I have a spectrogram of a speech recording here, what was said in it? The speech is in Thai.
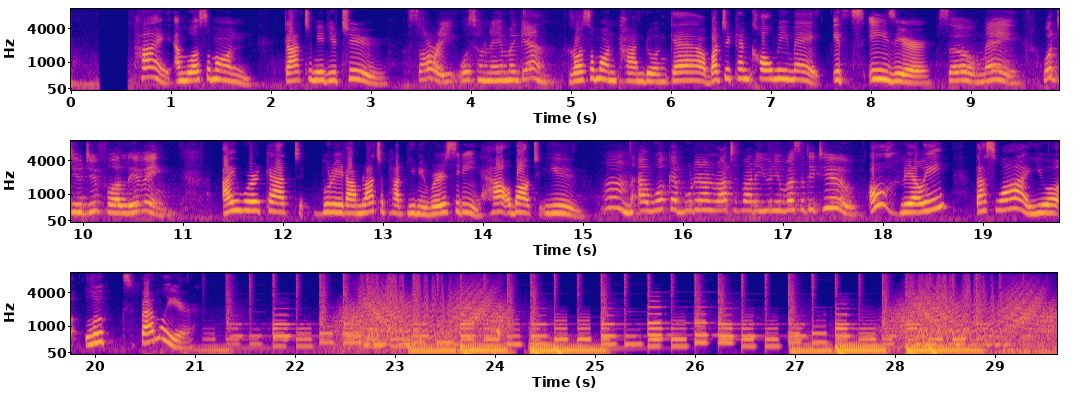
Hi, I'm Rosamond. Glad to meet you too. Sorry, what's your name again? Rosamond Pan Duang Gao, but you can call me May. It's easier. So, May, what do you do for a living? I work at Buriram Ratchapat University. How about you? Hmm, I work at Buriram Ratchaburi University too. Oh, really? That's why you look familiar.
